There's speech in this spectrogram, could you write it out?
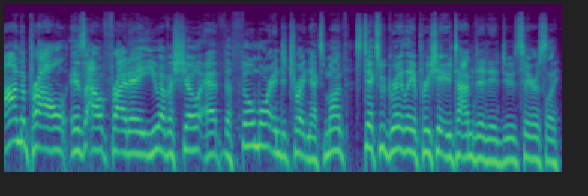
On the Prowl is out Friday. You have a show at the Fillmore in Detroit next month. Stix, we greatly appreciate your time today, dude. Seriously.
